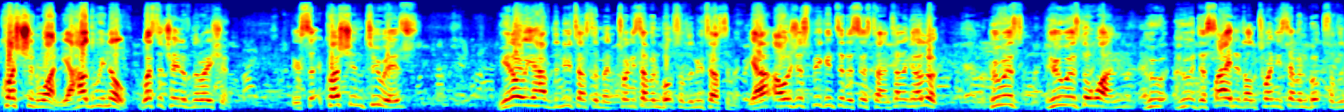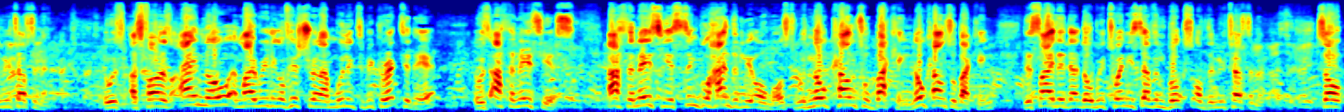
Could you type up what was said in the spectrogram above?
question one. Yeah, how do we know? What's the chain of narration? Question two is, you know, you have the New Testament, 27 books of the New Testament. Yeah, I was just speaking to the sister and telling her, look, who is who is the one who who decided on 27 books of the New Testament? It was, as far as I know, and my reading of history, and I'm willing to be corrected here, it was Athanasius. Athanasius single-handedly almost, with no council backing, no council backing, decided that there will be 27 books of the New Testament. So,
